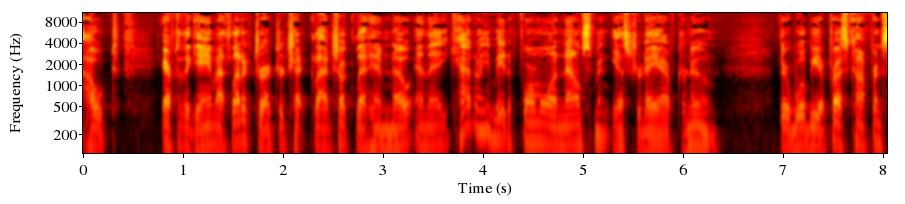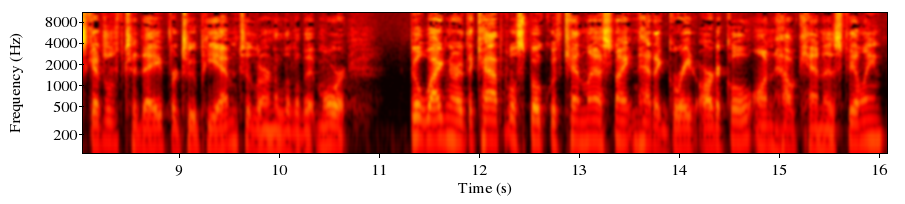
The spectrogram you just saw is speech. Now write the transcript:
out. After the game, athletic director Chet Gladchuk let him know, and the Academy made a formal announcement yesterday afternoon. There will be a press conference scheduled today for 2 p.m. to learn a little bit more. Bill Wagner at the Capitol spoke with Ken last night and had a great article on how Ken is feeling.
